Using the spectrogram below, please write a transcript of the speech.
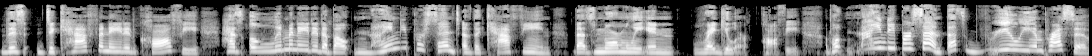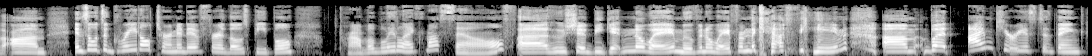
this decaffeinated coffee has eliminated about 90% of the caffeine that's normally in regular coffee. About 90%. That's really impressive. Um, and so it's a great alternative for those people probably like myself, uh, who should be getting away, moving away from the caffeine. Um, but I'm curious to think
